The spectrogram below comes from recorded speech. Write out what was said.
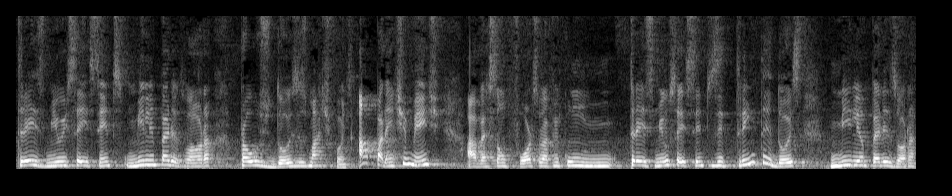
3.600 mAh para os dois smartphones. Aparentemente a versão Force vai vir com 3.632 mAh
